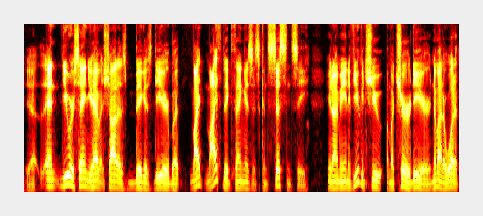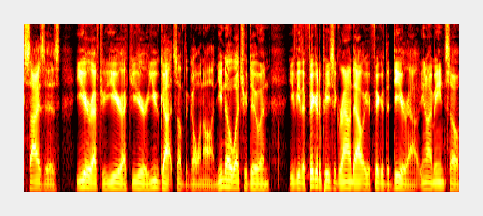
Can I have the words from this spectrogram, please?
Yeah, and you were saying you haven't shot as big as deer, but my my big thing is its consistency. You know what I mean? If you could shoot a mature deer, no matter what its size is, year after year after year, you got something going on. You know what you're doing. You've either figured a piece of ground out or you figured the deer out. You know what I mean? So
